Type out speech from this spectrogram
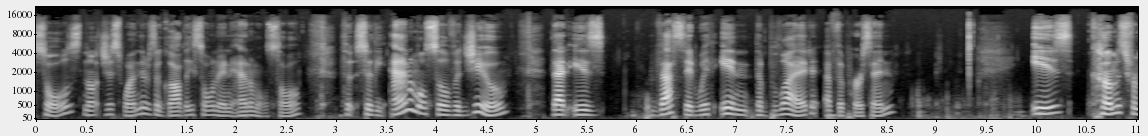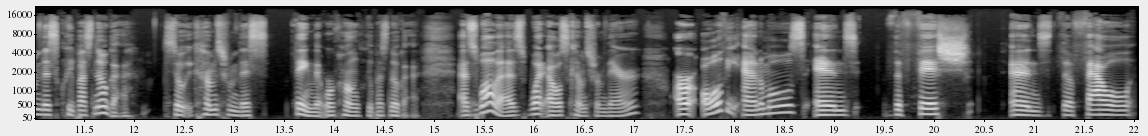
souls, not just one. There's a godly soul and an animal soul. So the animal soul of a Jew that is vested within the blood of the person is comes from this klipas noga. So it comes from this thing that we're calling klipas noga, as well as what else comes from there are all the animals and the fish and the fowl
